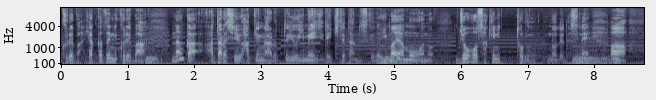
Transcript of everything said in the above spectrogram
来れば百貨店に来れば、うん。なんか新しい発見があるというイメージで来てたんですけど、うん。今やもうあの情報を先に取るのでですね、うん。ああ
